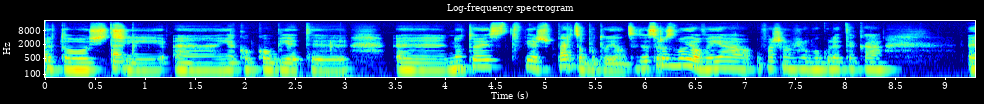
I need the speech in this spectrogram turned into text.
wartości e, jako kobiety, no to jest, wiesz, bardzo budujące. To jest rozwojowe. Ja uważam, że w ogóle taka e,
